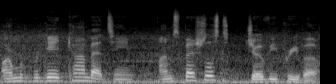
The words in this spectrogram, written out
Armored Brigade Combat Team, I'm Specialist Jovi Prevot.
